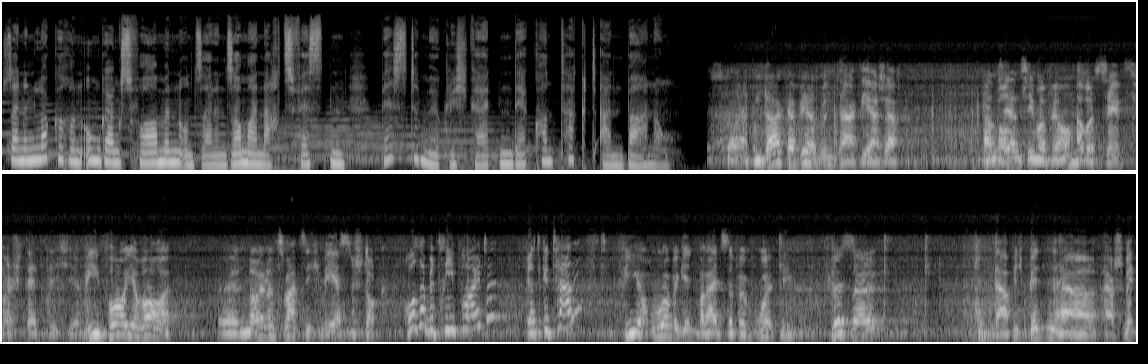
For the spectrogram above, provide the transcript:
seinen lockeren Umgangsformen und seinen Sommernachtsfesten beste Möglichkeiten der Kontaktanbahnung. Guten Tag, Herr Wirt. Guten Tag, die Herrschaft. Haben Sie ein Zimmer für uns? Aber selbstverständlich. Wie vorige Woche. 29 äh, im ersten Stock. Großer Betrieb heute? Wird getanzt? 4 Uhr beginnt bereits der 5 Uhr Team. Schlüssel. Darf ich bitten, Herr, Herr Schmidt?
